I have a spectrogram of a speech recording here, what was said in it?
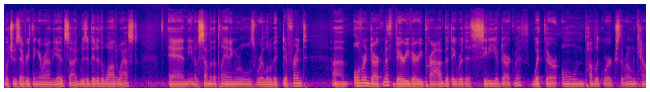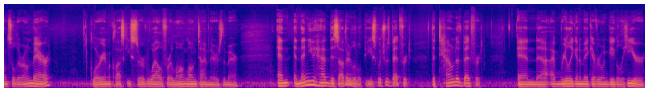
which was everything around the outside, was a bit of the Wild West. And you know, some of the planning rules were a little bit different. Um, over in Dartmouth, very, very proud, but they were the city of Dartmouth with their own public works, their own council, their own mayor. Gloria McCluskey served well for a long, long time there as the mayor. And, and then you had this other little piece, which was Bedford, the town of Bedford. And uh, I'm really going to make everyone giggle here.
